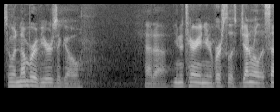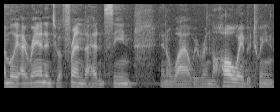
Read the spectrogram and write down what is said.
So, a number of years ago, at a Unitarian Universalist General Assembly, I ran into a friend I hadn't seen in a while. We were in the hallway between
